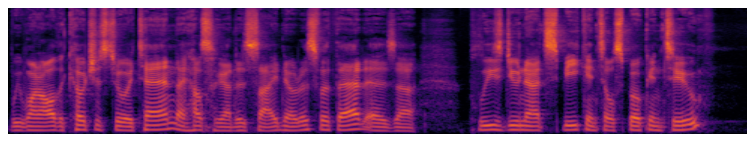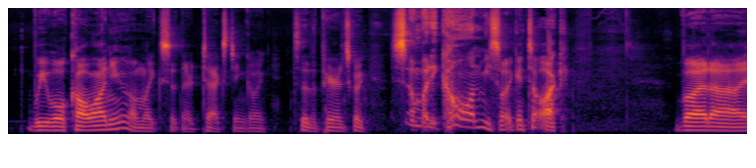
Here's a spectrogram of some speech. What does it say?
we want all the coaches to attend. I also got a side notice with that as uh, please do not speak until spoken to. We will call on you. I'm like sitting there texting, going to the parents, going somebody call on me so I can talk. But uh,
